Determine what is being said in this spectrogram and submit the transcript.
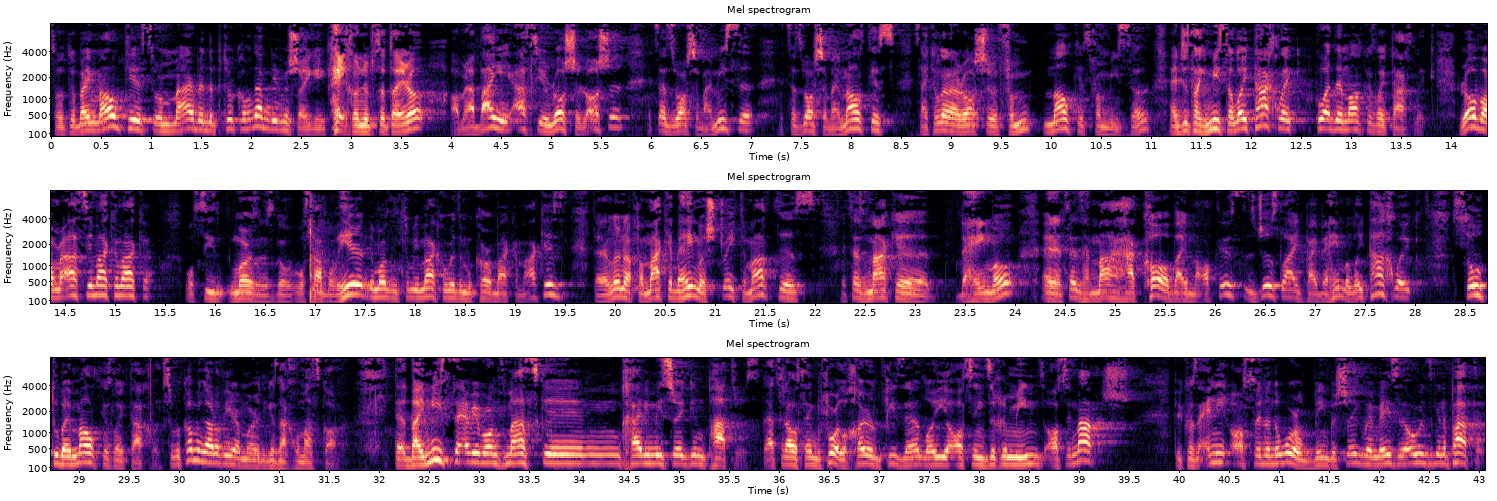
So to buy Malkis or Marben the Petur Kol Dam even shayging. Hey chon nupsa Torah. Amar Abaye Asi Rosha Rosha. It says Rosha by Misa. It says Rosha by Malkis. So I can learn a Rosha from Malkis from Misa. And just like Misa loy tachlik, who had the Malkis loy tachlik? Rov Amar Asi Maka Maka. We'll see Gemara's let's go. We'll stop over here. The going to Maka with the Makar Maka Makas. That I learned from Maka Behema straight to Malkis. It says Maka behemo, and it says hako by malchus is just like by behemo loy tachlik, so to by malchus loy tachlik. So we're coming out of here more the gezach. That by misa everyone's masking chayvi misa again patras. That's what I was saying before. L'chayr l'fizeh loy yasin zicher means Osin mamash. Because any osin in the world, being b'shoig b'meis, is always going to pater.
